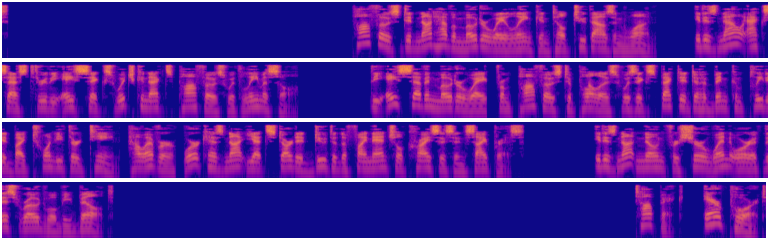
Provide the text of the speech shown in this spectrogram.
Paphos did not have a motorway link until 2001. It is now accessed through the A6 which connects Paphos with Limassol. The A7 motorway, from Paphos to Polis was expected to have been completed by 2013, however, work has not yet started due to the financial crisis in Cyprus. It is not known for sure when or if this road will be built. Airport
